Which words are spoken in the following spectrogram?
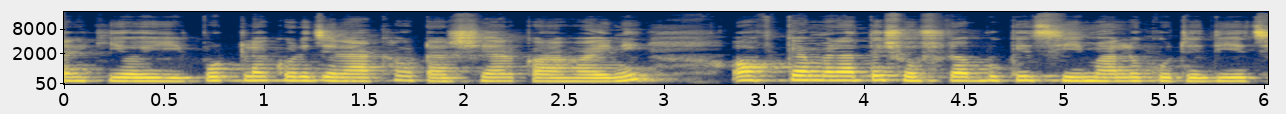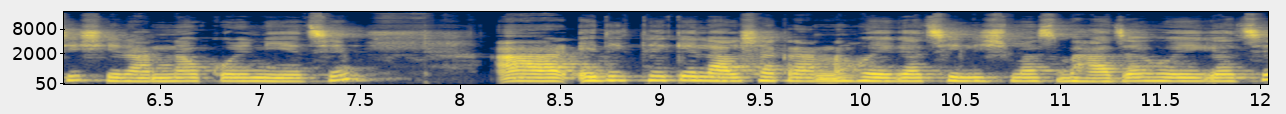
আর কি ওই পোটলা করে যে রাখা, ওটা শেয়ার করা হয়নি। অফ ক্যামেরাতে শ্বশুরাব্বুকে সিম আলু কুটে দিয়েছি, সে রান্নাও করে নিয়েছে। আর এদিক থেকে লাল শাক রান্না হয়ে গেছে, ইলিশ মাছ ভাজা হয়ে গেছে।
